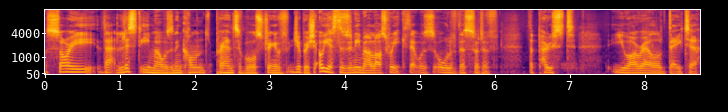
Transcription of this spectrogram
sorry, that list email was an incomprehensible string of gibberish. Oh, yes, there's an email last week that was all of the sort of the post URL data,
